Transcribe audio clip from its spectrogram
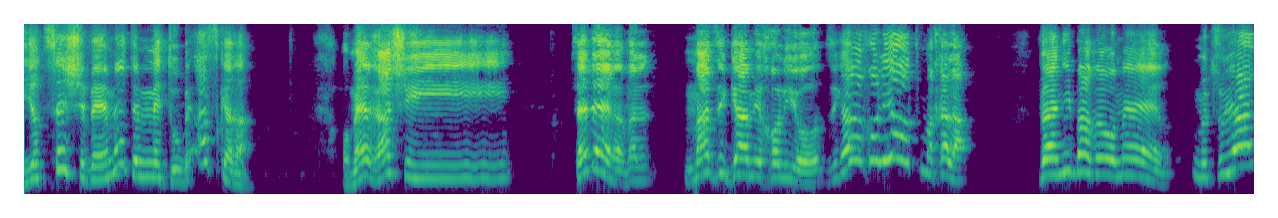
יוצא שבאמת הם מתו באסכרה. אומר רש"י, בסדר, אבל מה זה גם יכול להיות? זה גם יכול להיות מחלה. ואני בא ואומר, מצוין,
